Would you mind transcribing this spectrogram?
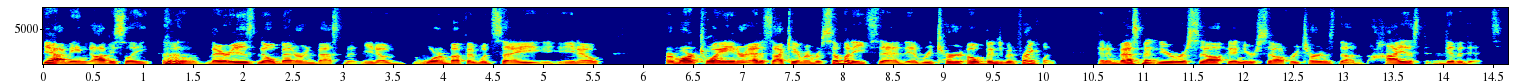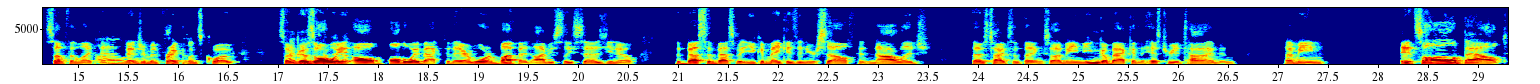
Yeah, I mean, obviously, there is no better investment. You know, Warren Buffett would say, you know, or Mark Twain or Edison, I can't remember. Somebody said it return. Oh, Benjamin Franklin, an investment in yourself in yourself returns the highest dividends. Something like that. Oh, Benjamin Franklin's quote. So it goes all way all all the way back to there. Warren Buffett obviously says, you know, the best investment you can make is in yourself and knowledge, those types of things. So I mean, you can go back in the history of time, and I mean, it's all about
